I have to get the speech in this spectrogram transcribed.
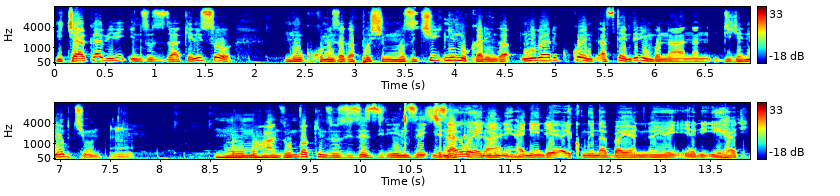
icya kabiri inzozi za keniso ni ugukomeza agapushinga umuziki nyine ukarenga niba ari kuko afite indirimbo na, na DJ Neptune. Ni umuhanzi wumva ko inzozi ze zirenze si nawe iz'aka wenyine kanya. hari n'indi ari kumwe na bayani na yo yari ihari.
